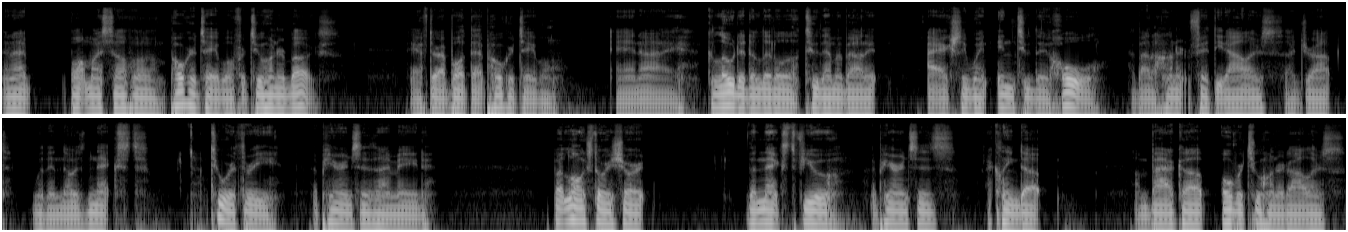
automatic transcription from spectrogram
and I bought myself a poker table for 200 bucks. After I bought that poker table and I gloated a little to them about it, I actually went into the hole about $150 I dropped within those next two or three appearances I made. But long story short, the next few appearances I cleaned up. I'm back up over $200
